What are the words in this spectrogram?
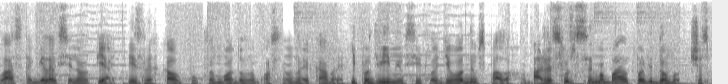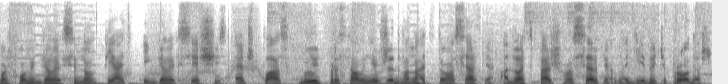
Plus та Galaxy Note 5 із легка опуклим модулем основної камери і подвійним світлодіодним спалахом. А ресурс Sam Mobile повідомив, що смартфони Galaxy Note 5 і Galaxy S6 Edge Plus будуть представлені вже 12 серпня, а 21 серпня надійдуть у продаж.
